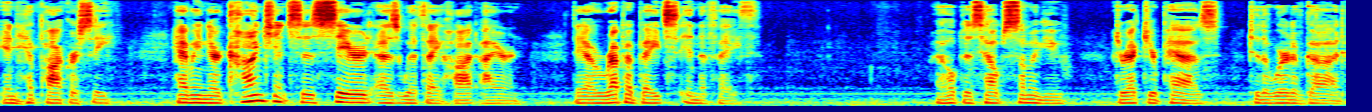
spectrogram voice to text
in hypocrisy, having their consciences seared as with a hot iron. They are reprobates in the faith. I hope this helps some of you direct your paths to the Word of God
